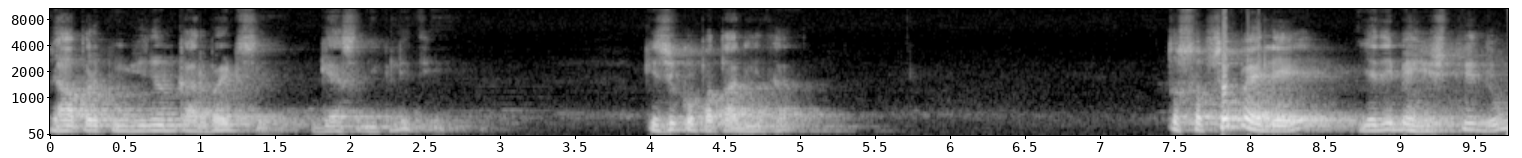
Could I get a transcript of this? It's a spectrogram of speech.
जहाँ पर यूनियन कार्बाइड से गैस निकली थी। किसी को पता नहीं था। तो सबसे पहले यदि मैं हिस्ट्री दूँ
